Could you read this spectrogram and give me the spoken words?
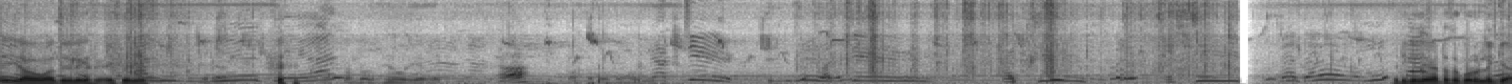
এই রাও মাছ ধরে লেগেছে এই ফেরি এদিকে লেগাটাছো গরুর লেগিয়া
